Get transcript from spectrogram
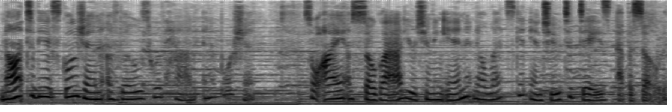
Not to the exclusion of those who have had an abortion. So I am so glad you're tuning in. Now let's get into today's episode.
